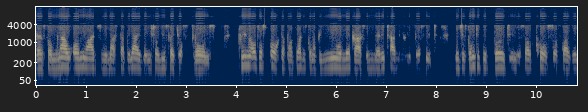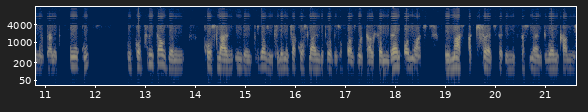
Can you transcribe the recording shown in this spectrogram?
As from now onwards, we must stabilize the of usage of drones. Prima also spoke about what is going to be new legacy maritime university, which is going to be built in the south coast of KwaZulu-Natal at Ugu. We've got 3,000 coastline in the 3,000 kilometer coastline in the province of KwaZulu-Natal. From then onwards, we must attract the investment when it comes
